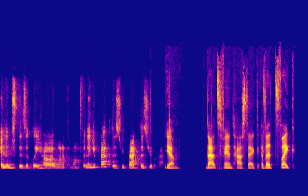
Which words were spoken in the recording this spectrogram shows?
And then physically, how I want to come off. And then you practice, you practice, you practice. Yeah, that's fantastic. It's like,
